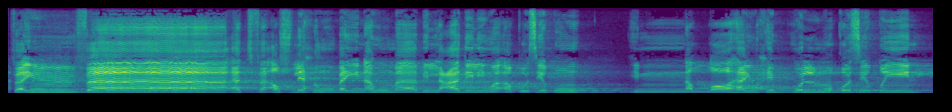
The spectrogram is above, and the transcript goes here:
فإن فاءت فأصلحوا بينهما بالعدل وأقسطوا. إن الله يحب المقسطين.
